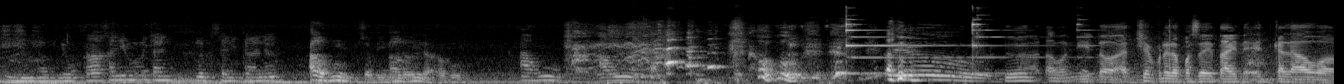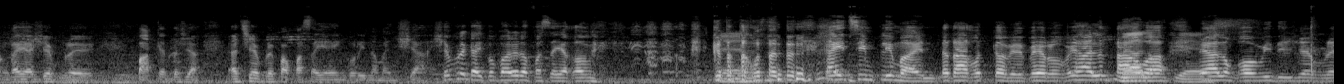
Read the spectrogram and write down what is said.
mm, huwag niyo kakalimutan magsalita ng ahu. Sabihin mo daw Ahu. na, abo. Ahu, ahu. Ayun. Ah, tawag dito. At syempre, napasaya tayo ni Ed Kalawang. Kaya syempre, packet na siya. At syempre, papasayahin ko rin naman siya. Syempre, kahit pa paano napasaya kami. Katatakutan doon. Kahit simple man, natakot kami. Pero may halong tawa, May halong- yes. may halong comedy. Syempre,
